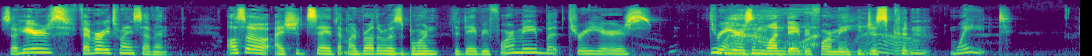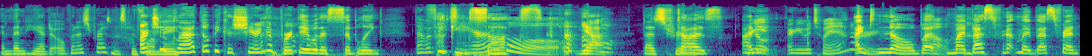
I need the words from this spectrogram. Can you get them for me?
So here's February 27th. Also, I should say that my brother was born the day before me, but three years, three years and one day before me. He just couldn't wait, and then he had to open his presents before me. Aren't you me. glad though? Because sharing a birthday with a sibling That would be fucking terrible. Yeah, that's true. does. I Are don't. you, are you a twin? I or- d- no, but Oh. my best friend, my best friend,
